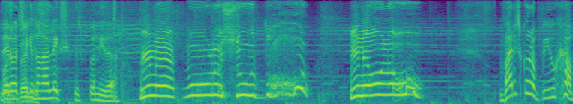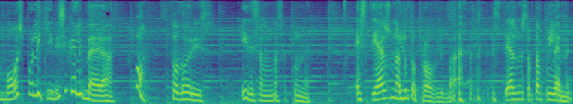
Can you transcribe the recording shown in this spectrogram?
Πώς ρώτησα και μπαίνεις. τον Αλέξη χθες που τον είδα. Είναι όλε σουτ. Είναι όλο. Βάρης Σκοροπίου, χαμός, πολυκίνηση, καλημέρα. Ω, Θοδωρής. Είδες αν μας ακούνε. Εστιάζουν αλλού το πρόβλημα. Εστιάζουν σε αυτά που λέμε.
